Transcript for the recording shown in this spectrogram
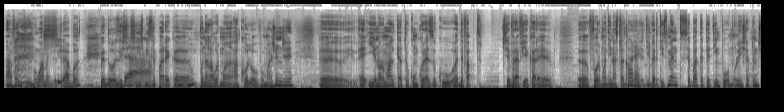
avem filmul Oameni Și- de treabă pe 25. Da. Mi se pare că până la urmă acolo vom ajunge. E, e normal, teatru concurează cu, de fapt, ce vrea fiecare uh, formă din asta de Corect. divertisment se bate pe timpul omului și atunci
